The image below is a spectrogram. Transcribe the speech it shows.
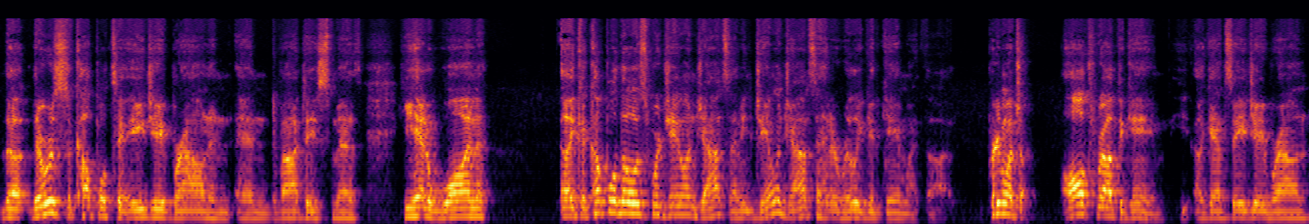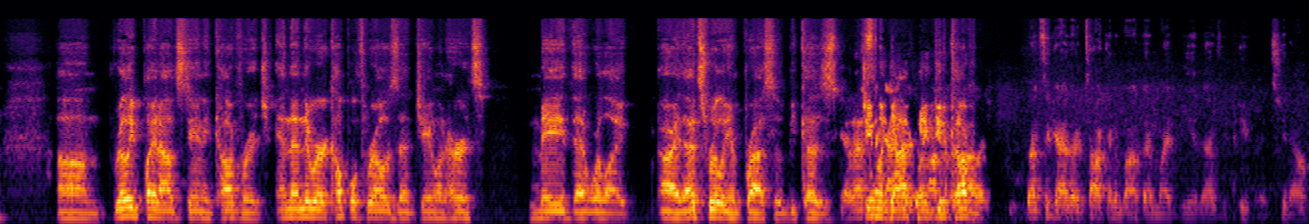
the there was a couple to AJ Brown and and DeVonta Smith. He had one like a couple of those were Jaylon Johnson. I mean, Jaylon Johnson had a really good game, I thought, pretty much all throughout the game against AJ Brown. Um, really played outstanding coverage. And then there were a couple throws that Jalen Hurts made that were like, all right, that's really impressive because Yeah, Jaylon Johnson had good about. coverage. That's the guy they're talking about that might be an MVP race, you know?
